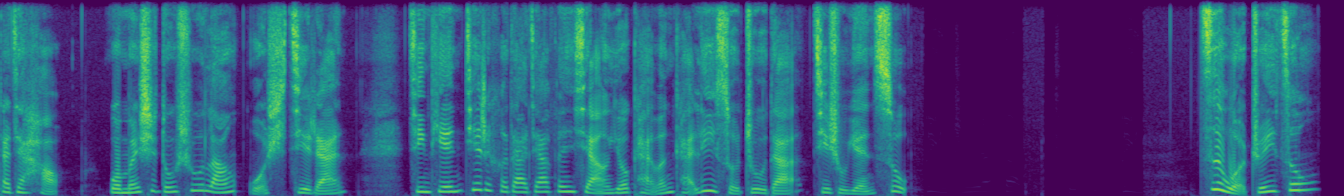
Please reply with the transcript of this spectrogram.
大家好，我们是读书郎，我是既然。今天接着和大家分享由凯文·凯利所著的《技术元素》。自我追踪，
